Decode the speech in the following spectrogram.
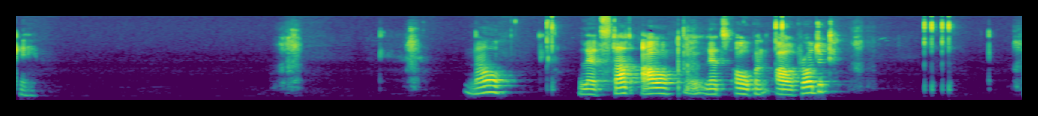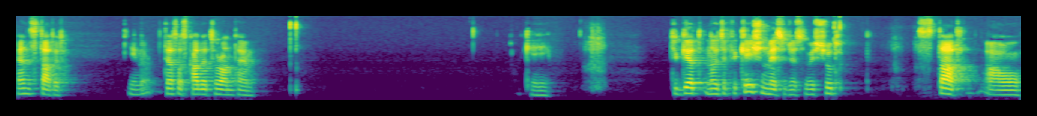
Okay. Now let's start our let's open our project and start it in Tesla SCADA runtime. Okay. To get notification messages, we should start our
